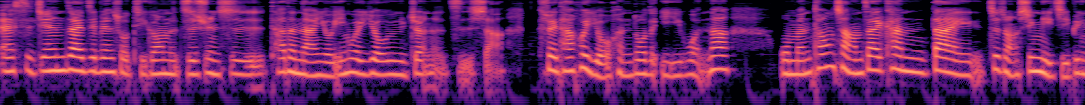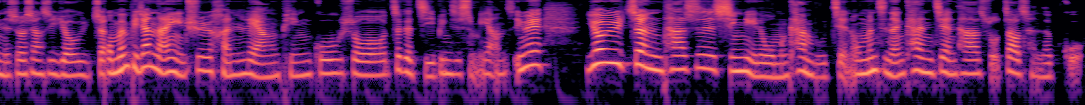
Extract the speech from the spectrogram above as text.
S 今天在这边所提供的资讯是她的男友因为忧郁症而自杀，所以他会有很多的疑问。那我们通常在看待这种心理疾病的时候，像是忧郁症，我们比较难以去衡量、评估说这个疾病是什么样子，因为。忧郁症它是心理的，我们看不见，我们只能看见它所造成的果。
